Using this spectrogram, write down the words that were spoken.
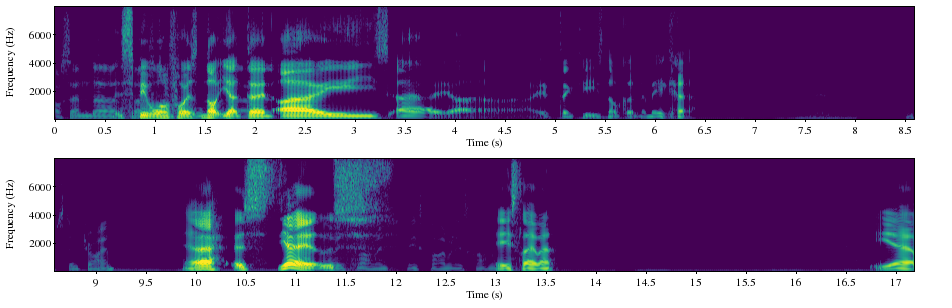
I'll send. Uh, Speed one four is not yet done. I, uh, I think he's not going to make it. He's still trying. Yeah, it's yeah. It Oh, was. he's climbing. He's climbing. He's climbing. He's climbing. Yeah.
